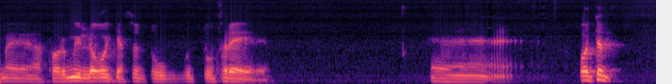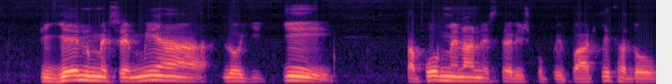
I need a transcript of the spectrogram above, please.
με αφορμή λόγω και αυτό του, του Φρέιρε. Ε, οπότε πηγαίνουμε σε μια λογική, θα πούμε έναν αστερίσκο που υπάρχει, θα το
